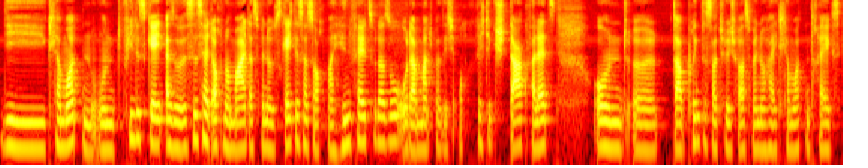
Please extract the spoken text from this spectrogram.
die Klamotten und viele Skate, also es ist halt auch normal, dass wenn du skatest, dass du auch mal hinfällst oder so oder manchmal sich auch richtig stark verletzt und äh, da bringt es natürlich was, wenn du halt Klamotten trägst,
